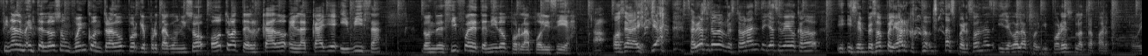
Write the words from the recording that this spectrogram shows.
finalmente Lawson fue encontrado porque protagonizó otro altercado en la calle Ibiza, donde sí fue detenido por la policía. Ah, O sea, ya se había salido del restaurante, ya se había ido caminando y, y se empezó a pelear con otras personas y llegó la pol- y por eso lo atraparon. uy.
